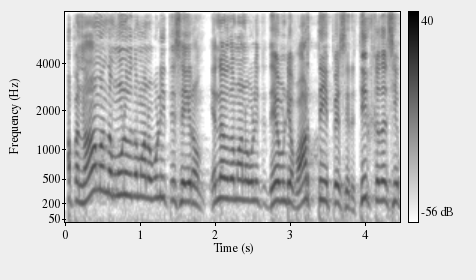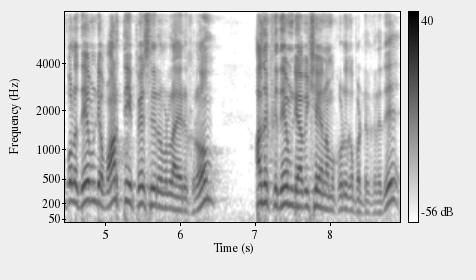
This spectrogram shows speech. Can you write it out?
அப்போ நாம் அந்த மூணு விதமான ஊழியத்தை செய்கிறோம். என்ன விதமான ஊழியத்தை? தேவனுடைய வார்த்தையை பேசுகிற தீர்க்கதரிசியை போல தேவனுடைய வார்த்தையை பேசுகிறவர்களாக இருக்கிறோம். அதுக்கு தேவனுடைய அபிஷேகம் நமக்கு கொடுக்கப்பட்டிருக்கிறது.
